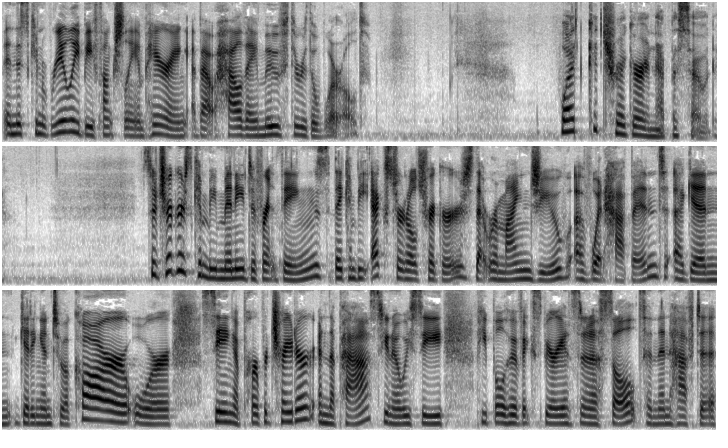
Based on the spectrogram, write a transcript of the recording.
And this can really be functionally impairing about how they move through the world. What could trigger an episode? So, triggers can be many different things. They can be external triggers that remind you of what happened. Again, getting into a car or seeing a perpetrator in the past. You know, we see people who have experienced an assault and then have to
